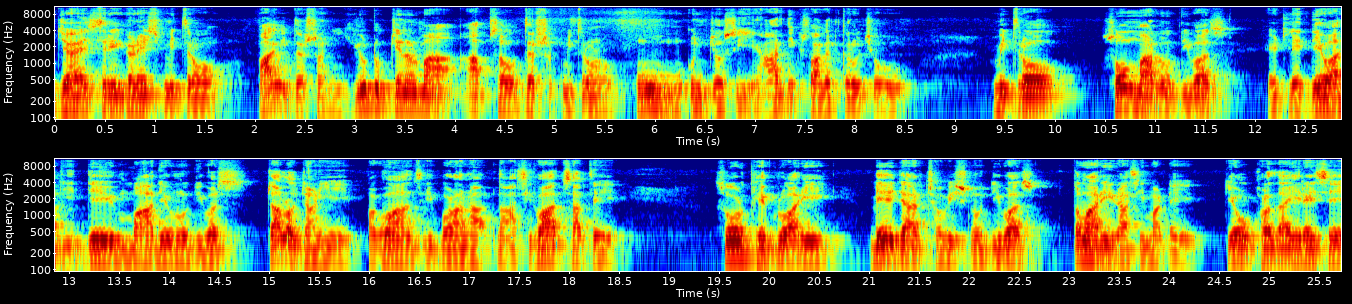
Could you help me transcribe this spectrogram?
જય શ્રી ગણેશ મિત્રો. ભાવિ દર્શન યુટ્યુબ ચેનલમાં આપ સૌ દર્શક મિત્રોનું હું મુકુંદ જોશી હાર્દિક સ્વાગત કરું છું. મિત્રો, સોમવારનો દિવસ એટલે દેવાથી દેવ, મહાદેવનો દિવસ. ચાલો જાણીએ ભગવાન શ્રી ભોળાનાથના આશીર્વાદ સાથે. સોળ ફેબ્રુઆરી બે હજાર છવ્વીસનો દિવસ તમારી રાશિ માટે કેવો ફળદાયી રહેશે?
